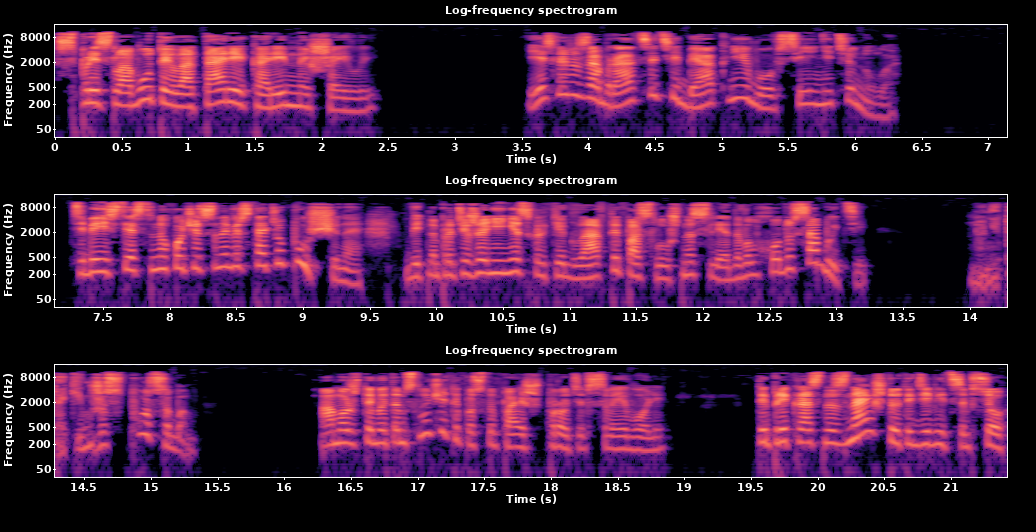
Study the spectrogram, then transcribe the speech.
с пресловутой лотарией Каринной Шейлой? Если разобраться, тебя к ней вовсе и не тянуло. Тебе, естественно, хочется наверстать упущенное, ведь на протяжении нескольких глав ты послушно следовал ходу событий. Но не таким же способом. А может, и в этом случае ты поступаешь против своей воли? Ты прекрасно знаешь, что эта девица все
